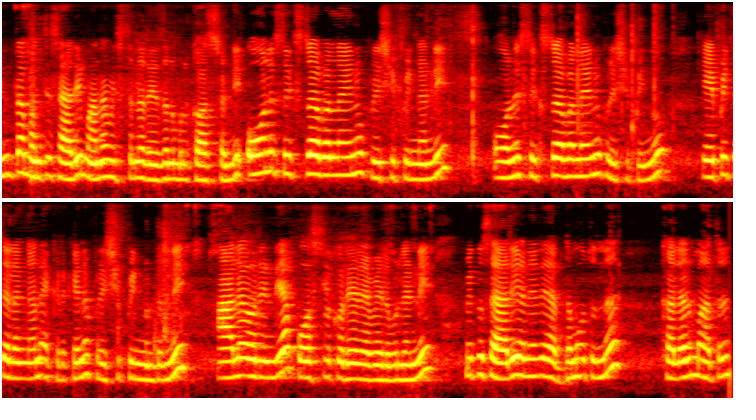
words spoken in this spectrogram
ఇంత మంచి శారీ మనం ఇస్తున్న రీజనబుల్ కాస్ట్ అండి. Only six double nine free shipping అండి. Only six double nine free shipping AP Telangana ఎక్కడికైనా ఫ్రీ షిప్పింగ్ ఉంటుంది. All over India postal courier available అండి. మీకు శారీ అనేది అర్థమవుతుందా? కలర్ మాత్రం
